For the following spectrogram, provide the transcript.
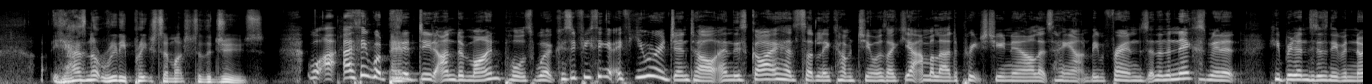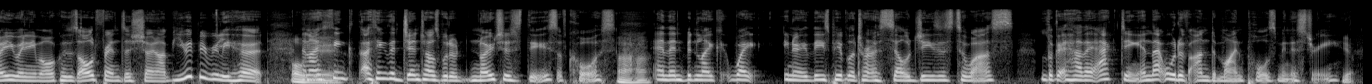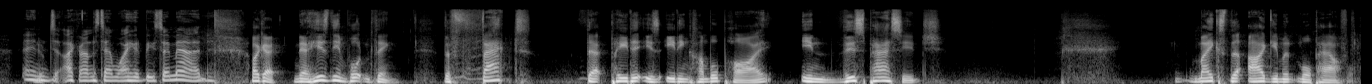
He has not really preached so much to the Jews. Well, I, I think what Peter And- did undermine Paul's work because if you think if you were a Gentile and this guy had suddenly come to you and was like, "Yeah, I'm allowed to preach to you now. Let's hang out and be friends," and then the next minute he pretends he doesn't even know you anymore because his old friends have shown up, you would be really hurt. Oh, and I think I think the Gentiles would have noticed this, of course, Uh-huh. and then been like, "Wait." You know, these people are trying to sell Jesus to us. Look at how they're acting. And that would have undermined Paul's ministry. Yep. And I can understand why he'd be so mad. Okay, now here's the important thing. The fact that Peter is eating humble pie in this passage makes the argument more powerful.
